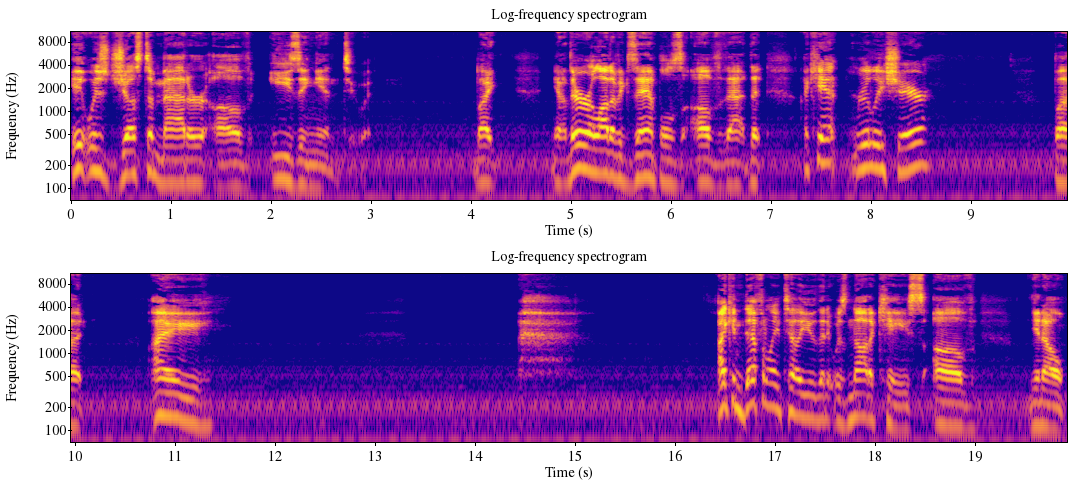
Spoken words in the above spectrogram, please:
It was just a matter of easing into it. Like, know, there are a lot of examples of that that I can't really share, but I I can definitely tell you that it was not a case of, you know,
